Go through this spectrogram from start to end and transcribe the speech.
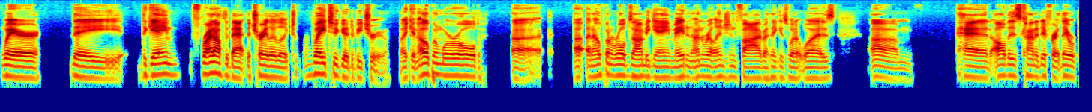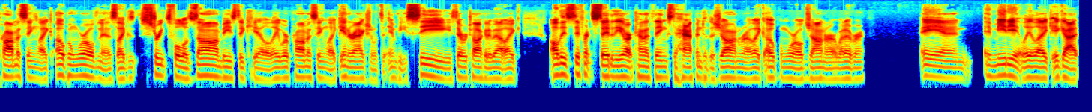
where they the game right off the bat the trailer looked way too good to be true. Like an open world uh uh, an open world zombie game made in unreal engine 5 i think is what it was um had all these kind of different they were promising like open worldness like streets full of zombies to kill. They were promising like interaction with the npcs they were talking about like all these different state of the art kind of things to happen to the genre like open world genre or whatever. And immediately like it got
